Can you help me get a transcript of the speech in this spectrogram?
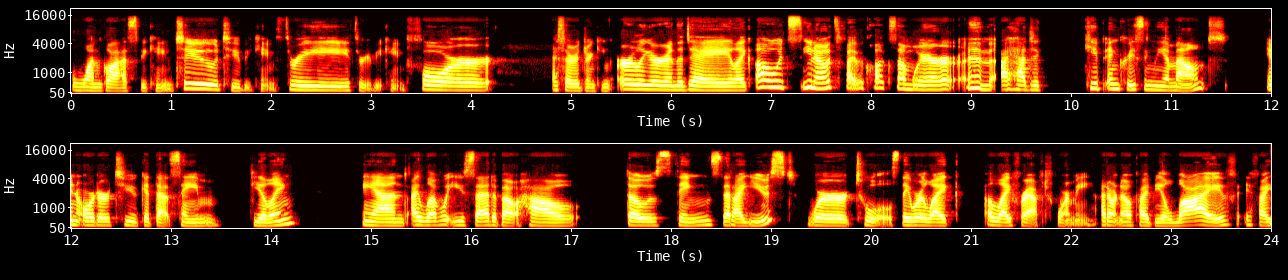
one glass became two, two became three, three became four. I started drinking earlier in the day, like, oh, it's, you know, it's five o'clock somewhere. And I had to keep increasing the amount in order to get that same feeling. And I love what you said about how those things that I used were tools. They were like a life raft for me. I don't know if I'd be alive if I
